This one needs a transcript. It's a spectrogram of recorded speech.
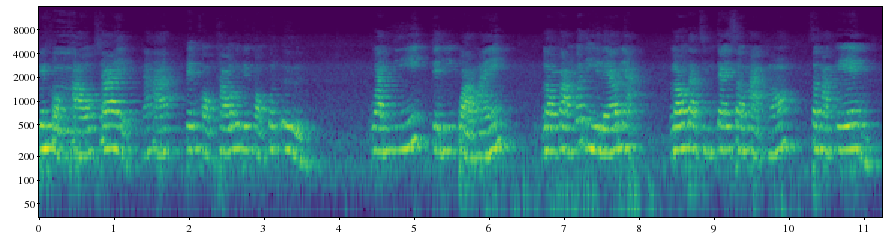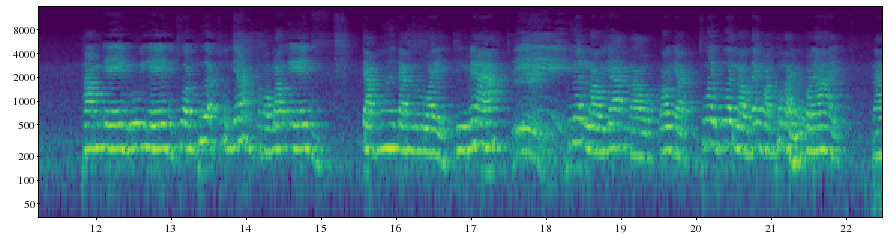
เป็นของเขาใช่นะคะ เป็นของเขาหรือเป็นของคนอื่น วันนี้จะดีกว่าไหมเราฟังก็ดีแล้วเนี่ย เราตัดสินใจสมัครเนาะสมัครเองทำเองลุยเอง ชวนเพื่อนชวนญาติของเราเอง จับมือกันรวยดีไหมคะที่เพื่อนเราญาติเราเราอยากช่วยเพื่อนเราได้วันเท่าไหร่เราก็ได้ นะ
